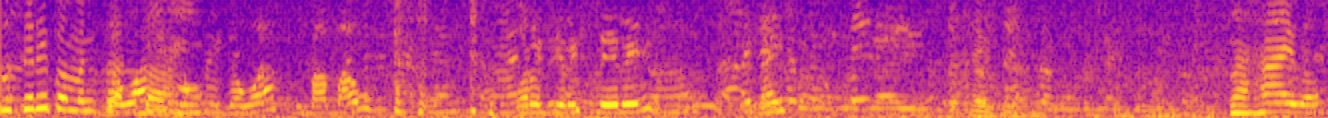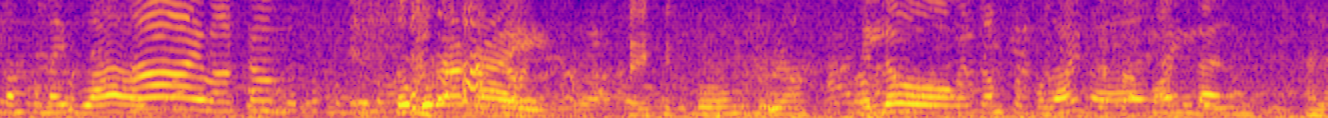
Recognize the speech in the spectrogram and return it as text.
grocery pa man ka Gawas, ba? yung may gawas, babaw. Marag tiris-tiris. Hi, welcome to my vlog. Hi, welcome. to Boracay. Hello, welcome to Boracay. Thailand. Ala.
